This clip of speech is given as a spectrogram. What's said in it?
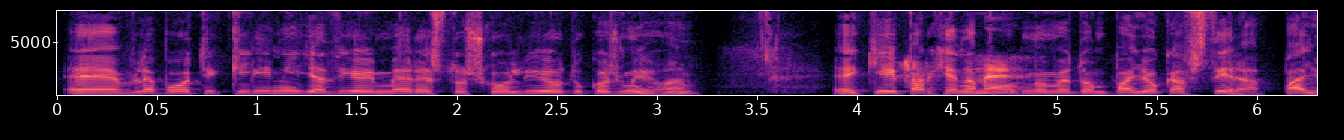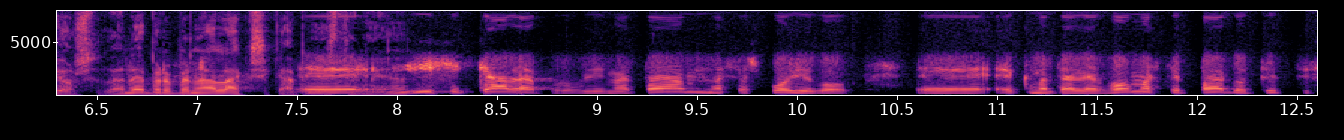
ε, βλέπω ότι κλείνει για δύο ημέρες το σχολείο του Κοσμίου ε. Εκεί υπάρχει ένα ναι. πρόβλημα με τον παλιό καυστήρα. Παλιός, δεν έπρεπε να αλλάξει κάποια ε, στιγμή. Ε. Είχε και άλλα προβλήματα. Να σας πω λίγο. Ε, εκμεταλλευόμαστε πάντοτε τις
